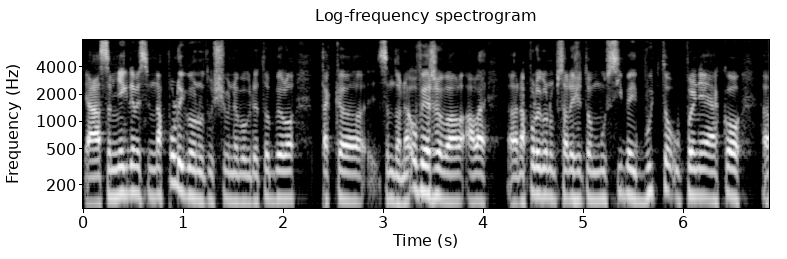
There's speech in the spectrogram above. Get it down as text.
Já jsem někde, myslím, na Polygonu tuším, nebo kde to bylo, tak uh, jsem to neověřoval, ale uh, na Polygonu psali, že to musí být buď to úplně jako uh,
